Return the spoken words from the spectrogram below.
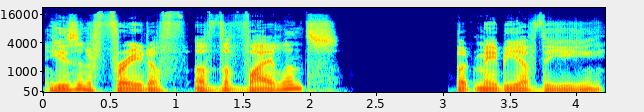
he isn't afraid of of the violence, but maybe of the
